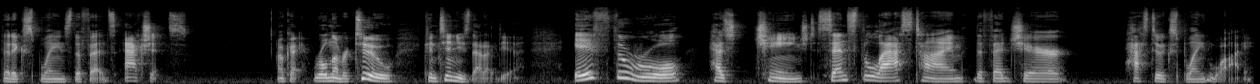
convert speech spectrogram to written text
that explains the Fed's actions. Okay, rule number two continues that idea. If the rule has changed since the last time the Fed chair has to explain why.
